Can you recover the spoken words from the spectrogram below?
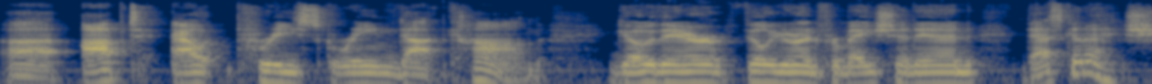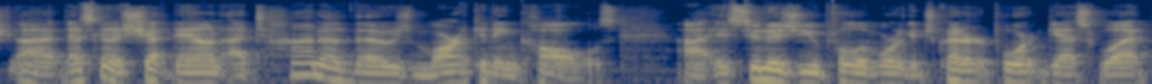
Uh, optoutprescreen.com. Go there, fill your information in. That's gonna uh, that's gonna shut down a ton of those marketing calls. Uh, as soon as you pull a mortgage credit report, guess what?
